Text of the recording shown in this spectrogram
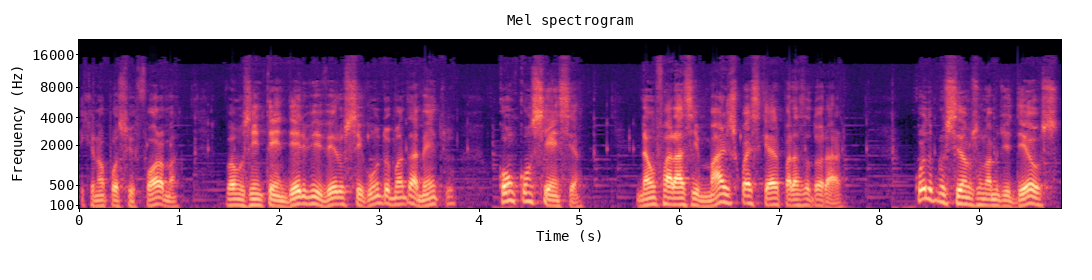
e que não possui forma, vamos entender e viver o segundo mandamento com consciência. Não farás imagens quaisquer para as adorar. Quando pronunciamos o nome de Deus,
